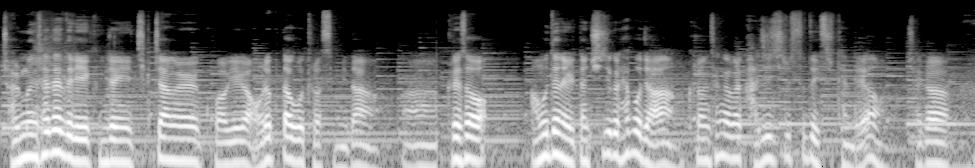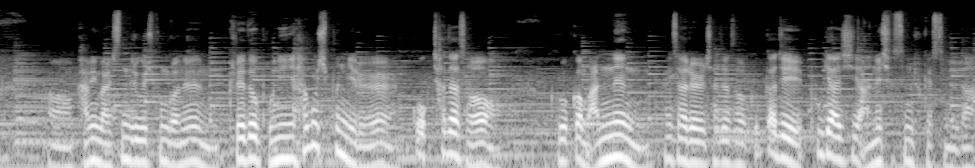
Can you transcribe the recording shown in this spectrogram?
젊은 세대들이 굉장히 직장을 구하기가 어렵다고 들었습니다. 아, 그래서 아무데나 일단 취직을 해보자 그런 생각을 가지실 수도 있을 텐데요. 제가 어, 감히 말씀드리고 싶은 거는 그래도 본인이 하고 싶은 일을 꼭 찾아서 그것과 맞는 회사를 찾아서 끝까지 포기하지 않으셨으면 좋겠습니다.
